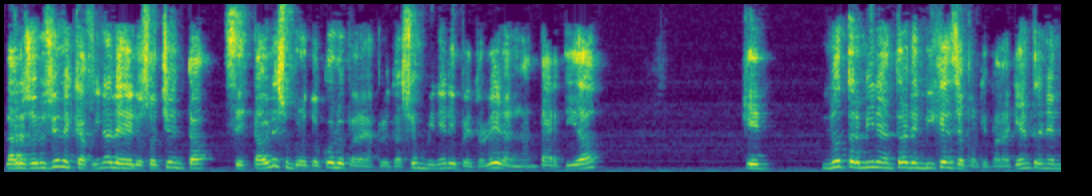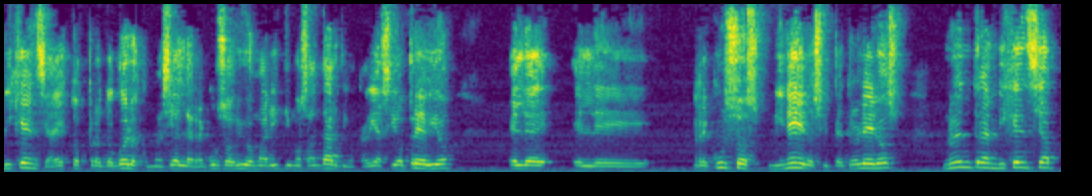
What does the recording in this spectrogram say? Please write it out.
La resolución es que a finales de los 80 se establece un protocolo para la explotación minera y petrolera en la Antártida que no termina de entrar en vigencia porque para que entren en vigencia estos protocolos, como decía el de recursos vivos marítimos antárticos que había sido previo, el de, el de recursos mineros y petroleros no entra en vigencia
